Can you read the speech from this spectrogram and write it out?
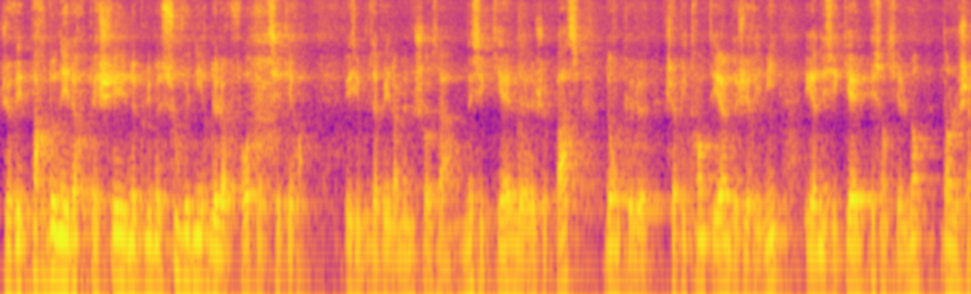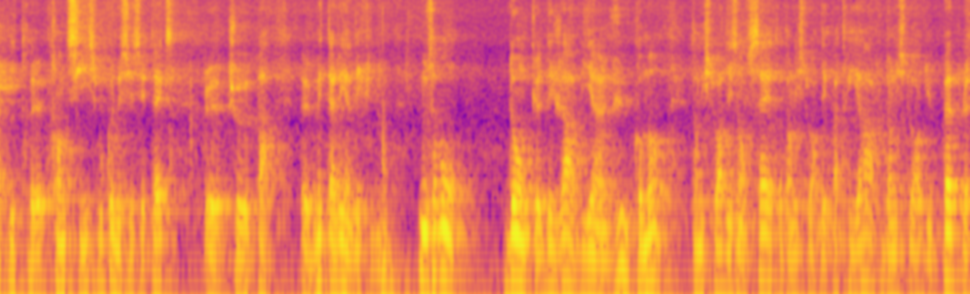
je vais pardonner leurs péchés, ne plus me souvenir de leurs fautes, etc. Et vous avez la même chose en Ézéchiel, je passe donc le chapitre 31 de Jérémie et en Ézéchiel essentiellement dans le chapitre 36. Vous connaissez ces textes, je ne veux pas euh, m'étaler indéfiniment. Nous avons donc déjà bien vu comment, dans l'histoire des ancêtres, dans l'histoire des patriarches, dans l'histoire du peuple,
